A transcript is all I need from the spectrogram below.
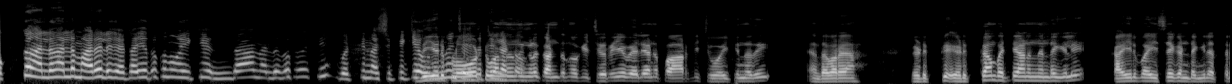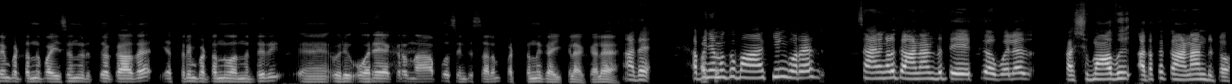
ഒക്കെ നല്ല നല്ല മരല്ലേ ചേട്ടാ? ഇതൊക്കെ നോക്കി എന്താ നല്ലതൊക്കെ നോക്കി വെട്ടി നശിപ്പിക്കുക ഇത് ഈ ഒരു പ്ലോട്ട് വന്ന് നിങ്ങൾ കണ്ടു നോക്കി. ചെറിയ വിലയാണ് പാർട്ടി ചോദിക്കുന്നത്. എന്താ പറയാ എടുക്ക എടുക്കാൻ പറ്റുകയാണെന്നുണ്ടെങ്കിൽ കയ്യിൽ പൈസ ഒക്കെ ഉണ്ടെങ്കിൽ എത്രയും പെട്ടെന്ന് പൈസ ഒന്നും എടുത്തു വെക്കാതെ എത്രയും പെട്ടെന്ന് വന്നിട്ട് ഒരു ഒരേക്കർ നാൽപ്പത് സെന്റ് സ്ഥലം പെട്ടെന്ന് കൈക്കലാക്കാം അല്ലെ? അതെ. അപ്പൊ- നമുക്ക് ബാക്കിയും കുറെ സാധനങ്ങൾ കാണാണ്ട് തേക്ക് അതുപോലെ കശുമാവ് അതൊക്കെ കാണാണ്ട് കേട്ടോ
